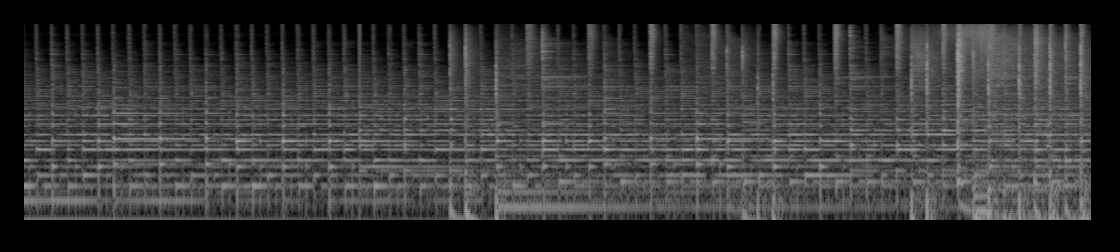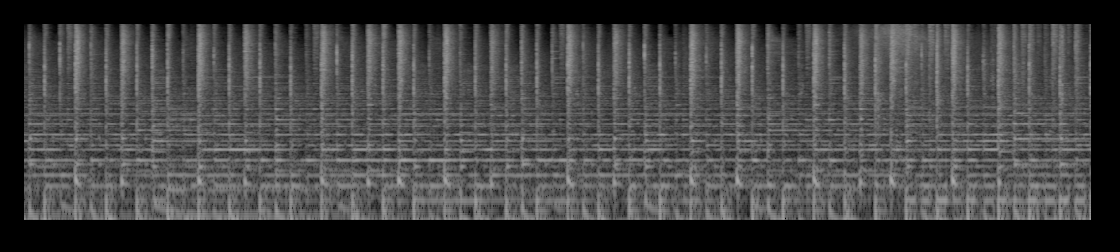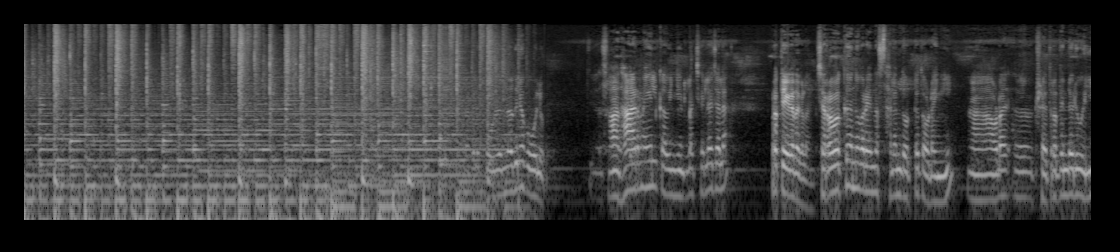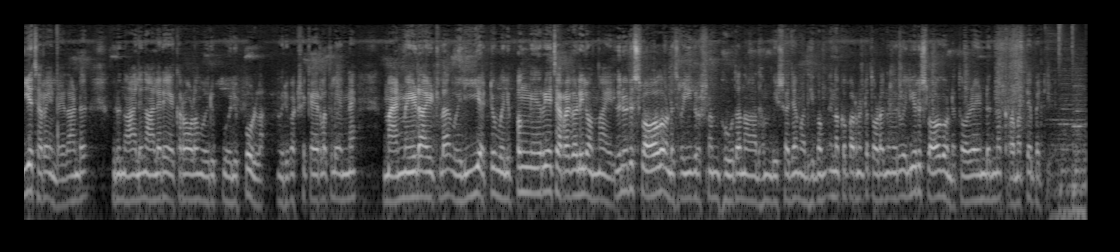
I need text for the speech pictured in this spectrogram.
തൊഴുന്നതിന് സാധാരണയിൽ കവിഞ്ഞിട്ടുള്ള ചില ചില പ്രത്യേകതകളാണ്. ചിറവക്ക് എന്ന് പറയുന്ന സ്ഥലം തൊട്ട് തുടങ്ങി അവിടെ ക്ഷേത്രത്തിന്റെ ഒരു വലിയ ചിറയുണ്ട്. ഏതാണ്ട് ഒരു നാല് നാലര ഏക്കറോളം ഒരു വലുപ്പമുള്ള ഒരു പക്ഷേ കേരളത്തിലെ തന്നെ മാൻമെയ്ഡായിട്ടുള്ള വലിയ ഏറ്റവും വലിപ്പങ്ങേറിയ ചിറകളിൽ ഒന്നായിരുന്നു ഇതിനൊരു ശ്ലോകമുണ്ട് ശ്രീകൃഷ്ണൻ ഭൂതനാഥം വിഷജമധിപം എന്നൊക്കെ പറഞ്ഞിട്ട് തുടങ്ങുന്ന ഒരു വലിയൊരു ശ്ലോകമുണ്ട് തൊഴേണ്ടുന്ന ക്രമത്തെ പറ്റിയിട്ട്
